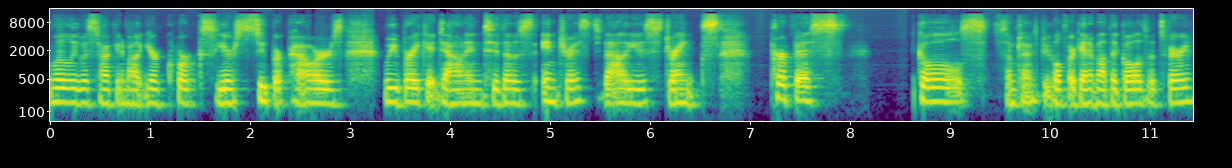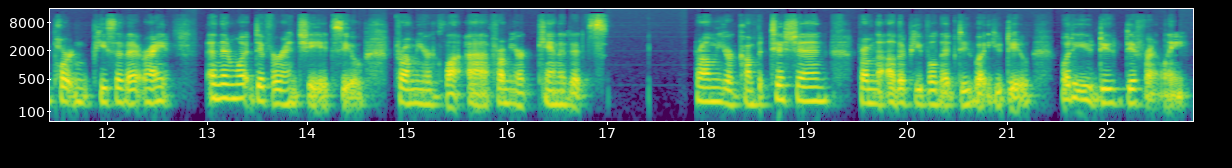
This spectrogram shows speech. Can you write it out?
Lily was talking about your quirks, your superpowers. We break it down into those interests, values, strengths, purpose, goals. Sometimes people forget about the goals. It's a very important piece of it, right? And then what differentiates you from your uh, from your candidates, from your competition, from the other people that do what you do. What do you do differently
